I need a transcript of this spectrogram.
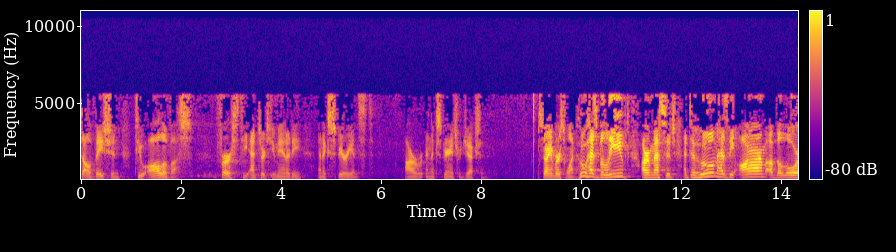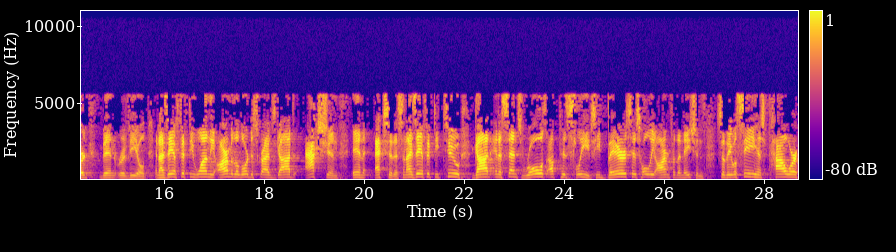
salvation to all of us. First, he entered humanity and experienced our and experienced rejection. Starting in verse 1. Who has believed our message, and to whom has the arm of the Lord been revealed? In Isaiah 51, the arm of the Lord describes God's action in Exodus. In Isaiah 52, God, in a sense, rolls up his sleeves. He bears his holy arm for the nations, so they will see his power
